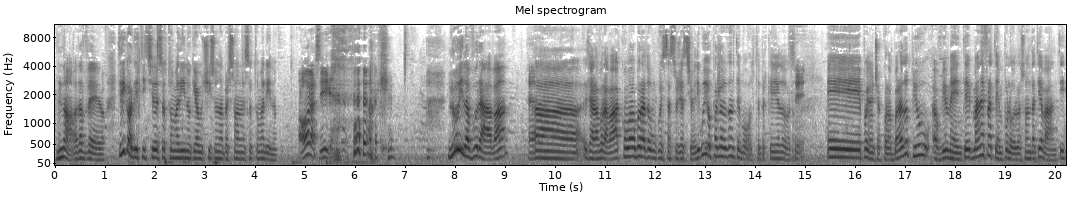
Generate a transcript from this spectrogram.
No, davvero. Ti ricordi il tizio del sottomarino che ha ucciso una persona nel sottomarino? Ora sì. Lui lavorava. Eh. a- cioè, lavorava, ha collaborato con questa associazione di cui ho parlato tante volte perché li adoro. sì. E poi non ci ha collaborato più, ovviamente, ma nel frattempo loro sono andati avanti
